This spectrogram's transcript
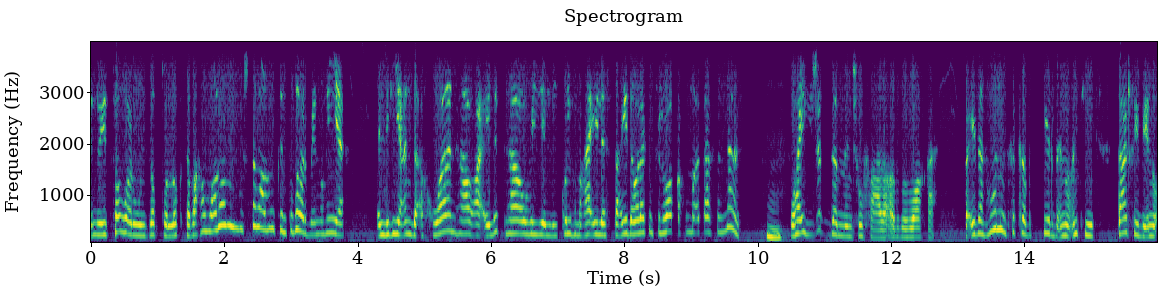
إنه يتصوروا ويظبطوا اللوك تبعهم. وأمام المجتمع ممكن تظهر بأنه هي اللي هي عندها إخوانها وعائلتها وهي اللي كلهم عائلة سعيدة ولكن في الواقع هم أساس الناس. وهي جدا بنشوفها على أرض الواقع. فاذا هون الفكرة بتصير بأنه أنت تعرفي بأنه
